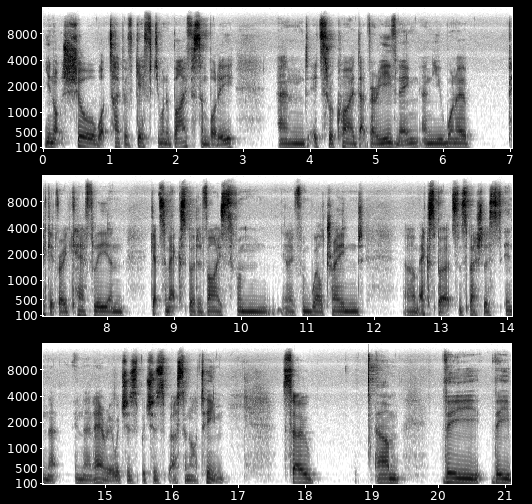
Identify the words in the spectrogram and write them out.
you're not sure what type of gift you want to buy for somebody, and it's required that very evening, and you want to pick it very carefully and get some expert advice from you know from well trained um, experts and specialists in that in that area, which is which is us and our team. So. Um, the the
